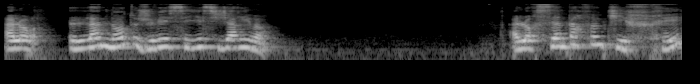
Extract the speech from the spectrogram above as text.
Alors, la note, je vais essayer si j'arrive. Alors, c'est un parfum qui est frais.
